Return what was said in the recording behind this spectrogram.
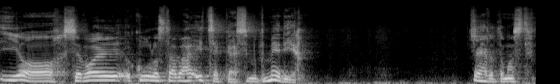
Joo, se voi kuulostaa vähän itsekässä, mutta media. Ehdottomasti.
